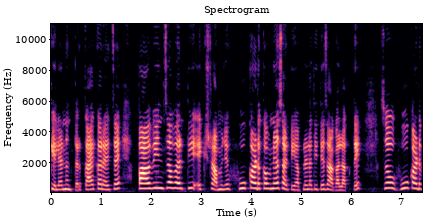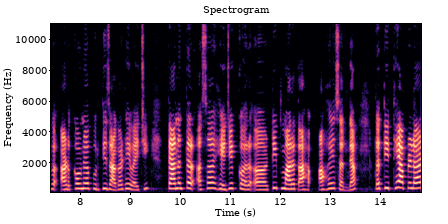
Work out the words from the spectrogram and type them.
केल्यानंतर काय करायचं आहे पाव इंचावरती एक्स्ट्रा म्हणजे हूक अडकवण्यासाठी आपल्याला तिथे जागा लागते. सो हूक अडव अडकवण्यापुरती जागा ठेवायची. त्यानंतर असं हे जे कर टीप मारत आह आहे सध्या तर तिथे आपल्याला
